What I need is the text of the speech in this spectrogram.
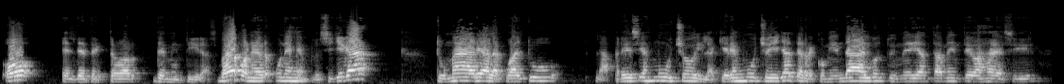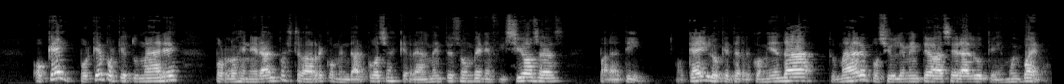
O el detector de mentiras. Voy a poner un ejemplo. Si llega tu madre a la cual tú la aprecias mucho y la quieres mucho y ella te recomienda algo, tú inmediatamente vas a decir, ok, ¿por qué? Porque tu madre, por lo general, pues te va a recomendar cosas que realmente son beneficiosas para ti. ¿Ok? Lo que te recomienda tu madre posiblemente va a ser algo que es muy bueno.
